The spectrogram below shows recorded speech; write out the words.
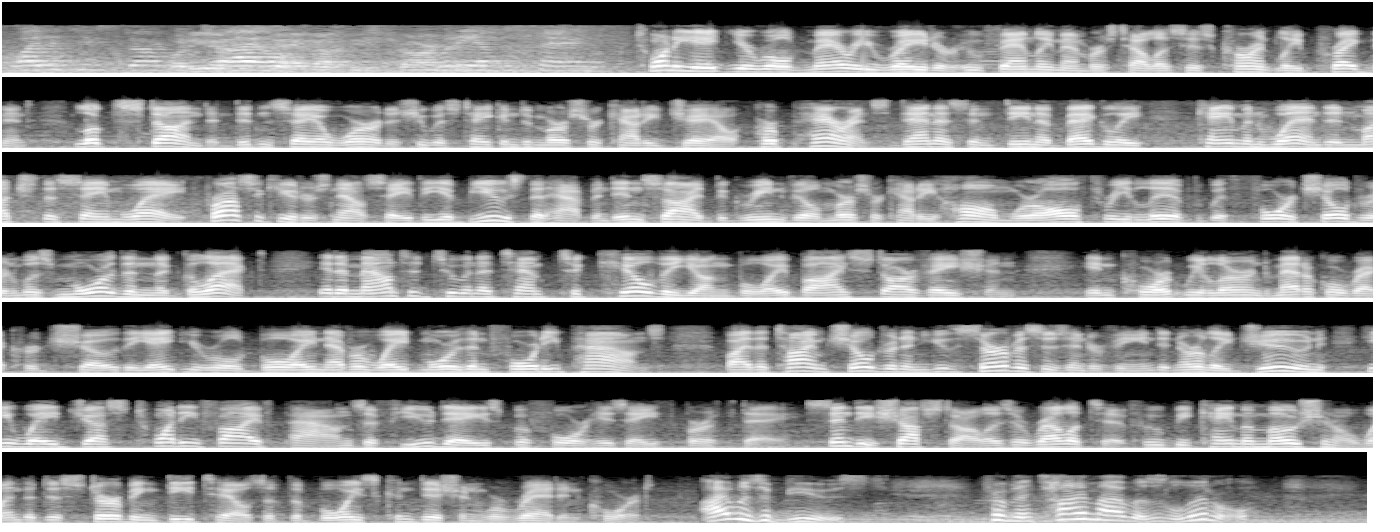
Why did you start what the do you trial? have to say about these charges? What do you have to say? 28-year-old Mary Rader, who family members tell us is currently pregnant, looked stunned and didn't say a word as she was taken to Mercer County Jail. Her parents, Dennis and Deana Beighley, came and went in much the same way. Prosecutors now say the abuse that happened inside the Greenville Mercer County home where all three lived with four children was more than neglect. It amounted to an attempt to kill the young boy by starvation. In court, we learned medical records show the eight-year-old boy never weighed more than 40 pounds. By the time Children and Youth Services intervened in early June, he weighed just 25 pounds a few days before his eighth birthday. Cindy Schuffstall is a relative who became emotional when the disturbing details of the boy's condition were read in court. I was abused from the time I was little,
